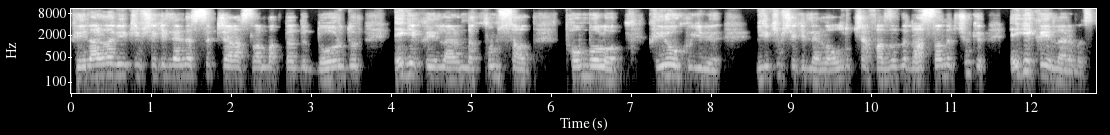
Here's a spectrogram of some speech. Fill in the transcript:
Kıyılarda birikim şekillerine sıkça rastlanmaktadır. Doğrudur. Ege kıyılarında kumsal, tombolo, kıyı oku gibi birikim şekillerine oldukça fazladır rastlanır. Çünkü Ege kıyılarımız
